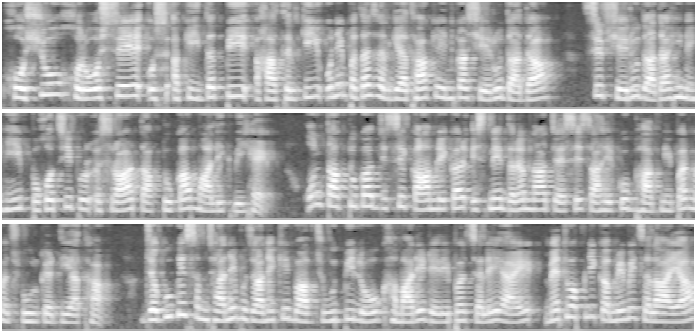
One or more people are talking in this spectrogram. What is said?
خوش و خروش سے اس عقیدت بھی حاصل کی۔ انہیں پتہ چل گیا تھا کہ ان کا شیرو دادا صرف شیرو دادا ہی نہیں، بہت سی پر اسرار طاقتوں کا مالک بھی ہے۔ ان طاقتوں کا جس سے کام لے کر اس نے درم ناتھ جیسے ساحر کو بھاگنے پر مجبور کر دیا تھا۔ جگو کے سمجھانے بجانے کے باوجود بھی لوگ ہمارے ڈیرے پر چلے آئے۔ میں تو اپنی کمرے میں چلا آیا۔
